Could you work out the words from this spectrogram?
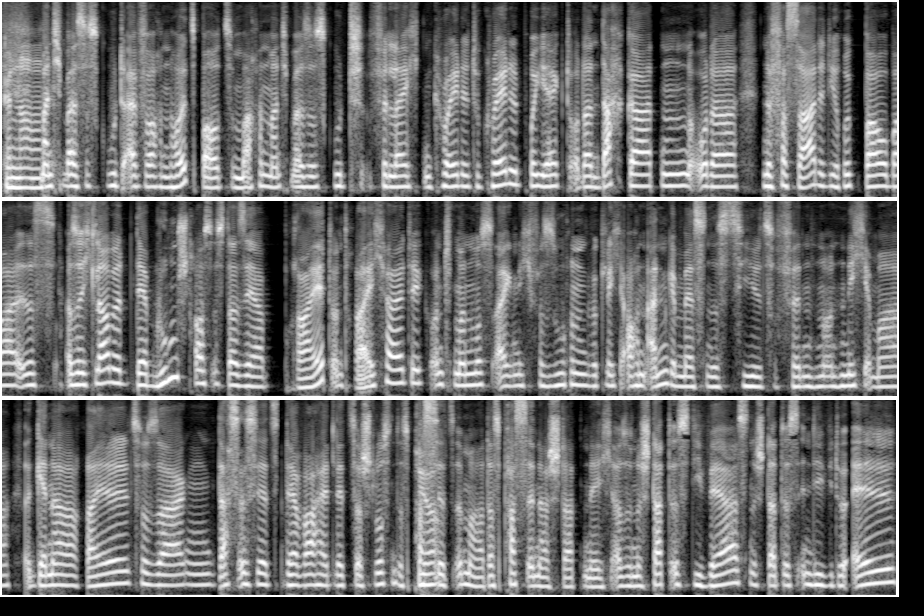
Genau. Manchmal ist es gut, einfach einen Holzbau zu machen. Manchmal ist es gut, vielleicht ein Cradle-to-Cradle-Projekt oder ein Dachgarten oder eine Fassade, die rückbaubar ist. Also ich glaube, der Blumenstrauß ist da sehr breit und reichhaltig und man muss eigentlich versuchen, wirklich auch ein angemessenes Ziel zu finden und nicht immer generell zu sagen, das ist jetzt der Wahrheit letzter Schluss und das passt ja. jetzt immer. Das passt in der Stadt nicht. Also eine Stadt ist divers, eine Stadt ist individuell,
